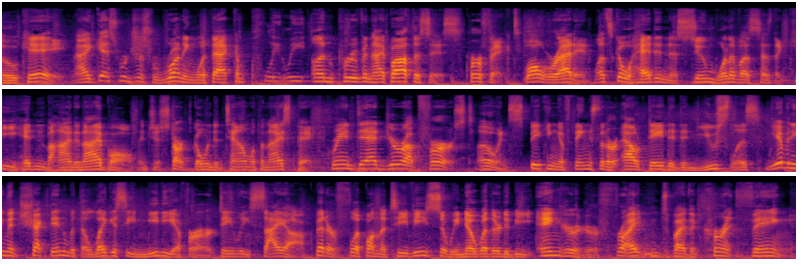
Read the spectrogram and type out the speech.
Okay, I guess we're just running with that completely unproven hypothesis. Perfect. While we're at it, let's go ahead and assume one of us has the key hidden behind an eyeball and just start going to town with an ice pick. Granddad, you're up first. Oh, and speaking of things that are outdated and useless, we haven't even checked in with the legacy media for our daily psyop. Better flip on the TV so we know whether to be angered or frightened by the current thing.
